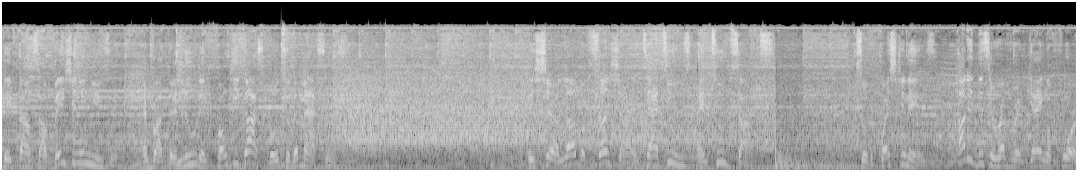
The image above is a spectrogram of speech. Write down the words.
They found salvation in music and brought their lewd and funky gospel to the masses. They share a love of sunshine, tattoos, and tube socks. So the question is, how did this irreverent gang of four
